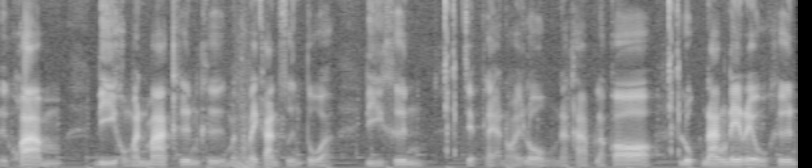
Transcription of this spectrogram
หรือความดีของมันมากขึ้น คือมันทำให้การฟื้นตัวดีขึ้น เจ็บแผลน้อยลงนะครับแล้วก็ลุกนั่งได้เร็วขึ้น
